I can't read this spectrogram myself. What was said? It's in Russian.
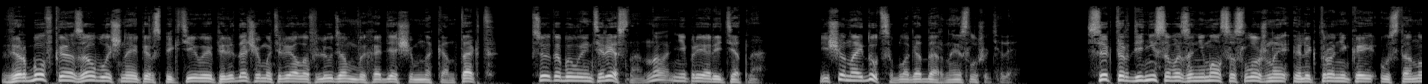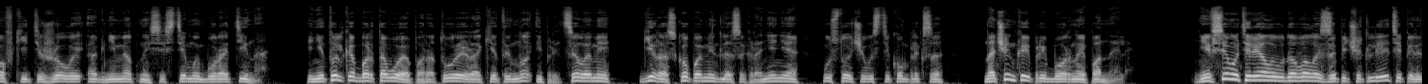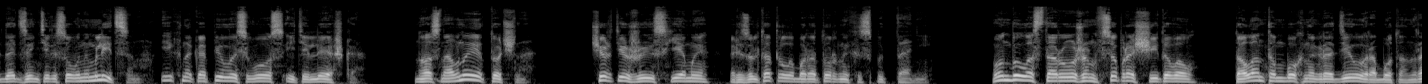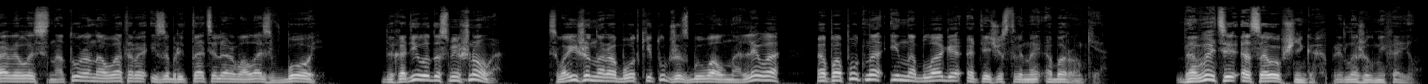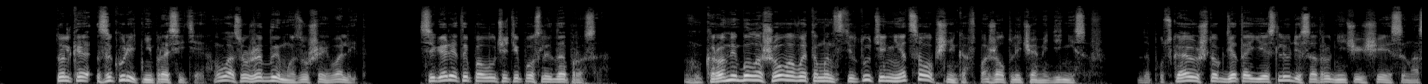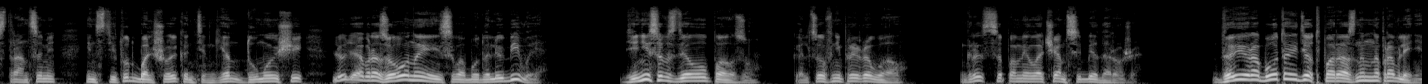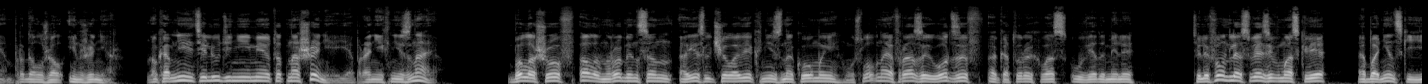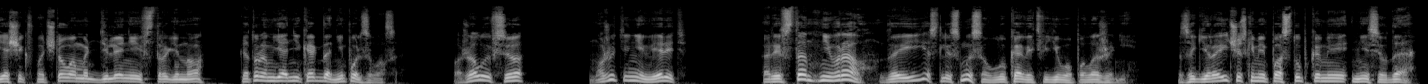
Вербовка, заоблачные перспективы, передача материалов людям, выходящим на контакт — все это было интересно, но не приоритетно. Еще найдутся благодарные слушатели. Сектор Денисова занимался сложной электроникой установки тяжелой огнеметной системы «Буратино», и не только бортовой аппаратурой ракеты, но и прицелами — гироскопами для сохранения устойчивости комплекса, начинкой приборной панели. Не все материалы удавалось запечатлеть и передать заинтересованным лицам, их накопилось ВОЗ и тележка. Но основные точно. Чертежи, схемы, результаты лабораторных испытаний. Он был осторожен, все просчитывал. Талантом Бог наградил, работа нравилась, натура новатора-изобретателя рвалась в бой. Доходило до смешного. Свои же наработки тут же сбывал налево, а попутно и на благо отечественной оборонки. «Давайте о сообщниках», — предложил Михаил. «Только закурить не просите, у вас уже дым из ушей валит. Сигареты получите после допроса». «Кроме Балашова в этом институте нет сообщников», — пожал плечами Денисов. «Допускаю, что где-то есть люди, сотрудничающие с иностранцами, институт большой, контингент, думающий, люди образованные и свободолюбивые. Денисов сделал паузу. Кольцов не прерывал. Грызться по мелочам себе дороже. «Да и работа идет по разным направлениям», — продолжал инженер. «Но ко мне эти люди не имеют отношения, я про них не знаю. Балашов, Алан Робинсон, а если человек незнакомый, условная фраза и отзыв, о которых вас уведомили, телефон для связи в Москве, абонентский ящик в почтовом отделении в Строгино, которым я никогда не пользовался. Пожалуй, все. Можете не верить, Арестант не врал, да и есть ли смысл лукавить в его положении? За героическими поступками не сюда.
